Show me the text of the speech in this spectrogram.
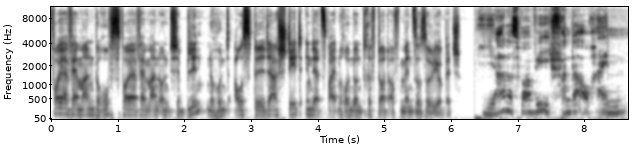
Feuerwehrmann, Berufsfeuerwehrmann und Blindenhund-Ausbilder steht in der zweiten Runde und trifft dort auf Menzo Suljovic. Ja, das war, wie ich fand, auch ein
